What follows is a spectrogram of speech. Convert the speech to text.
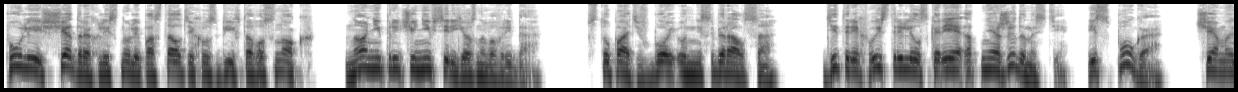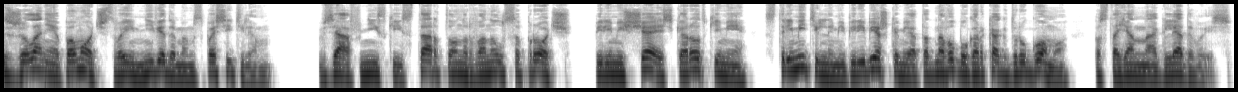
Пули щедро хлестнули по Сталтиху, сбив того с ног, но не причинив серьезного вреда. Вступать в бой он не собирался. Дитерих выстрелил скорее от неожиданности, испуга, чем из желания помочь своим неведомым спасителям. Взяв низкий старт, он рванулся прочь, перемещаясь короткими, стремительными перебежками от одного бугорка к другому, постоянно оглядываясь.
